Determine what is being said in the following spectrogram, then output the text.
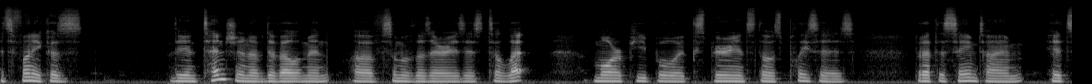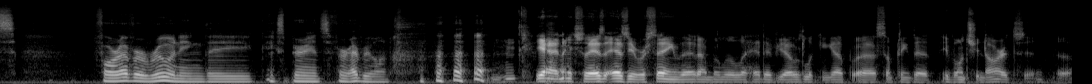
it's funny because the intention of development of some of those areas is to let more people experience those places but at the same time, it's forever ruining the experience for everyone. mm-hmm. Yeah, and actually, as, as you were saying that, I'm a little ahead of you. I was looking up uh, something that Yvon Chouinard said uh,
